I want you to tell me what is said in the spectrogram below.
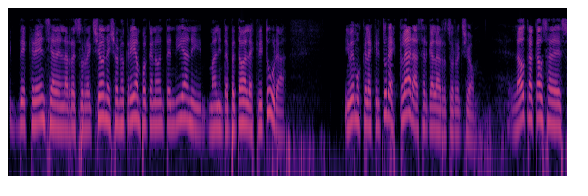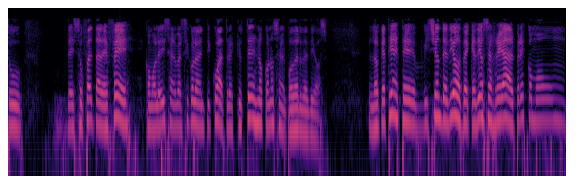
descreencia en la resurrección, ellos no creían porque no entendían y malinterpretaban la escritura y vemos que la escritura es clara acerca de la resurrección. La otra causa de su, de su falta de fe, como le dice en el versículo 24, es que ustedes no conocen el poder de Dios. Lo que tiene esta visión de Dios, de que Dios es real, pero es como un,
